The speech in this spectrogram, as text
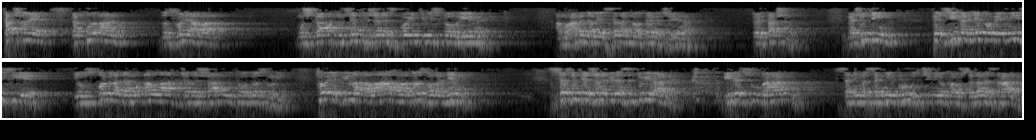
Tačno je da Kur'an dozvoljava muškarcu četiri žene spojiti u isto vrijeme. A Mohamed Ali imao devet žena. To je tačno. Međutim, težina njegove misije je uslovila da mu Allah Đelešanu to dozvoli. To je bila Allahova dozvola njemu. Sve su te žene bile situirane. Bile su u braku. Sa njima se nije blud činio kao što se danas radi.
